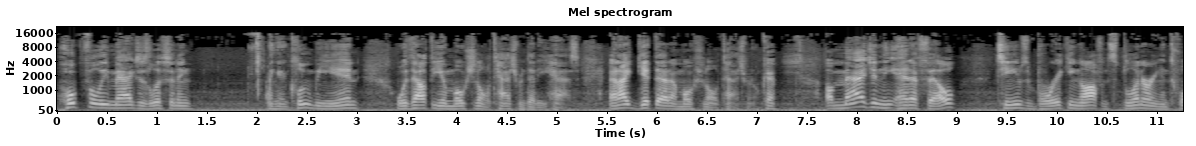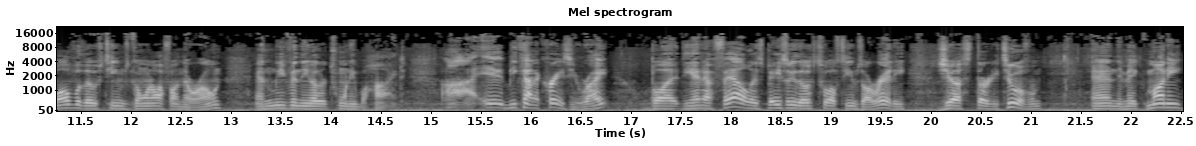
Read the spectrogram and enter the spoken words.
Hopefully, Mags is listening and can clue me in without the emotional attachment that he has. And I get that emotional attachment. Okay. Imagine the NFL teams breaking off and splintering, and 12 of those teams going off on their own and leaving the other 20 behind. Uh, it'd be kind of crazy, right? But the NFL is basically those 12 teams already, just 32 of them, and they make money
